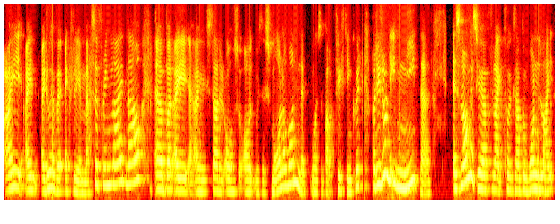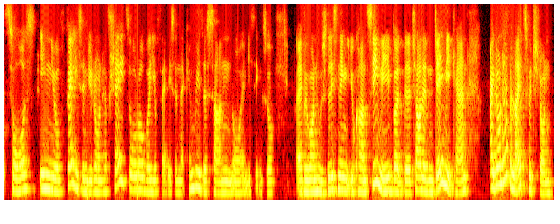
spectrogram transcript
I, I, I do have a, actually a massive ring light now, uh, but I, I started also out with a smaller one that was about 15 quid. But you don't even need that. As long as you have, like, for example, one light source in your face and you don't have shades all over your face, and that can be the sun or anything. So, everyone who's listening, you can't see me, but uh, Charlotte and Jamie can. I don't have a light switched on.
